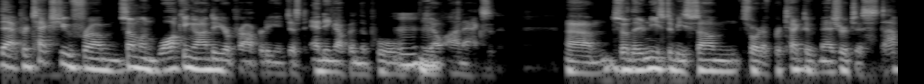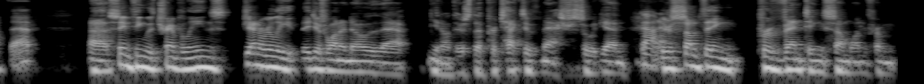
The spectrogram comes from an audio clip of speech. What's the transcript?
that protects you from someone walking onto your property and just ending up in the pool, Mhm. you know, on accident. Um, so there needs to be some sort of protective measure to stop that. Uh, same thing with trampolines. Generally, they just want to know that you know there's the protective mesh. So again, there's something preventing someone from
